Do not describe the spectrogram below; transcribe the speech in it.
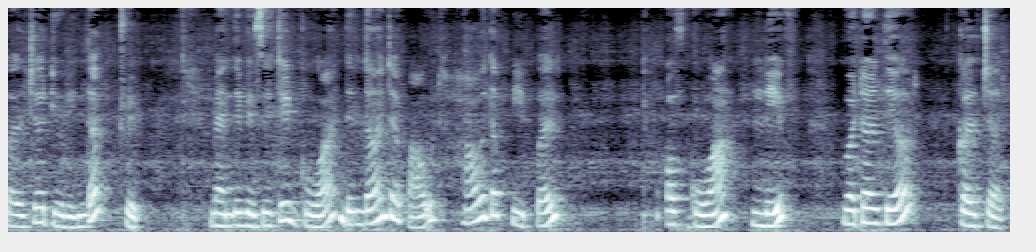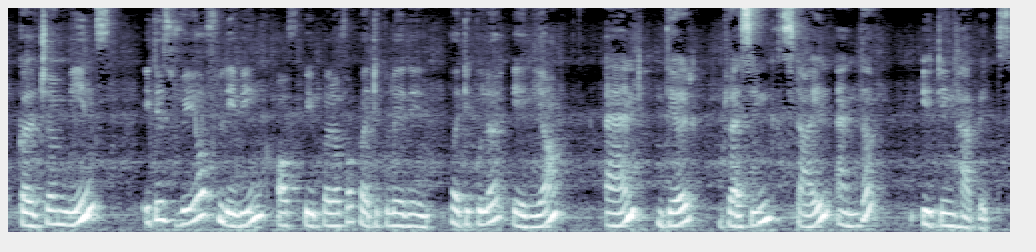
culture during the trip. When they visited Goa, they learned about how the people of Goa live, what are their culture. Culture means it is way of living of people of a particular particular area and their dressing style and the eating habits.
